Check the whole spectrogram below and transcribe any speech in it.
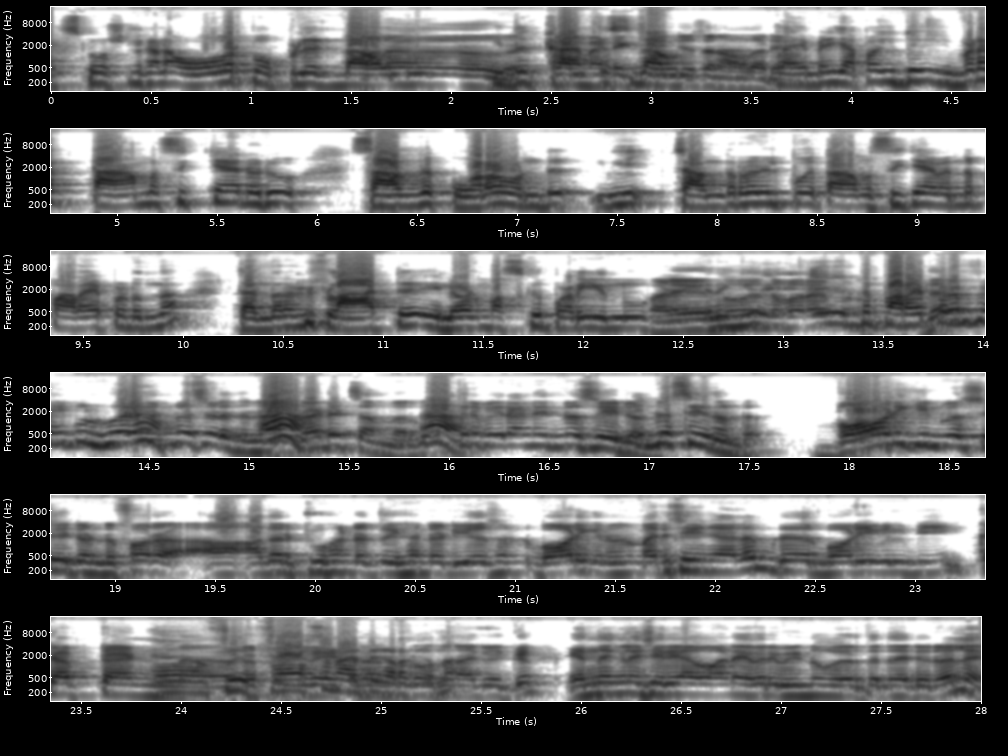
എക്സ്പ്ലോഷൻ കാരണം ഓവർ പോപ്പുലേറ്റഡ് ആവുന്നു. ഇത് ക്ലൈമാറ്റിക് അപ്പൊ ഇത് ഇവിടെ താമസിക്കാൻ ഒരു സാധ്യത കുറവുണ്ട്. ഇനി ചന്ദ്രനിൽ പോയി താമസിക്കാം എന്ന് പറയപ്പെടുന്ന. ചന്ദ്രൻ ഫ്ലാറ്റ് ഇലോൺ മസ്ക് പണിയുന്നു ഇൻവെസ്റ്റ് ചെയ്യുന്നുണ്ട്. ബോഡിക്ക് ഇൻവെസ്റ്റ് ചെയ്തിട്ടുണ്ട് for other two hundred three hundred years ഉണ്ട് ബോഡിക്ക് മരിച്ചു കഴിഞ്ഞാലും their body will be kept and എന്തെങ്കിലും ശരിയാവുകയാണെങ്കിൽ ഇവർ വീണ്ടും ഉയർത്തിട്ട് വരും അല്ലേ.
